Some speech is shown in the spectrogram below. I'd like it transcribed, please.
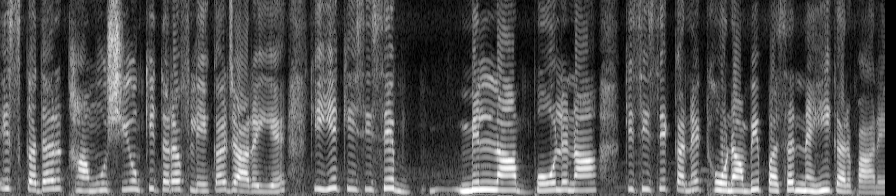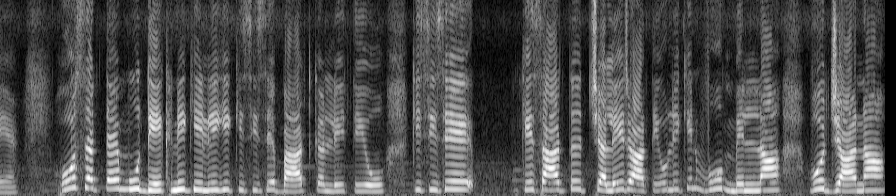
इस कदर खामोशियों की तरफ़ लेकर जा रही है कि ये किसी से मिलना, बोलना, किसी से कनेक्ट होना भी पसंद नहीं कर पा रहे हैं। हो सकता है मुँह देखने के लिए कि किसी से बात कर लेते हो, किसी से के साथ चले जाते हो, लेकिन वो मिलना, वो जाना,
